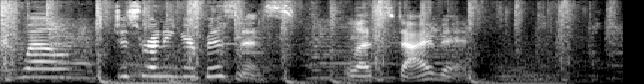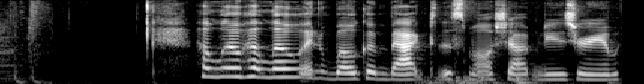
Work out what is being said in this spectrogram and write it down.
and well, just running your business. Let's dive in. Hello, hello, and welcome back to the Small Shop Newsroom.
